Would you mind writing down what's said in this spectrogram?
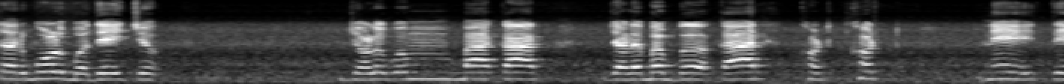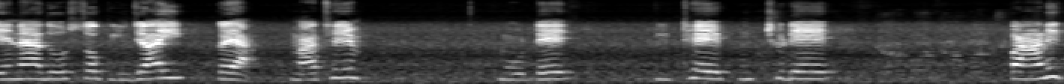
તરબોળ બધે જ. જળબંબાકાર જળબંબાકાર ખટખટ ને તેના દોસ્તો પીંજાઈ ગયા. માથે મોઢે પીઠે પૂંછડે પાણી જ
